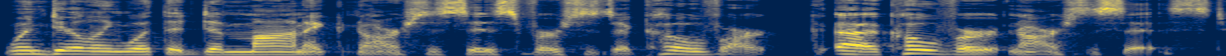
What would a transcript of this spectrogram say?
when dealing with a demonic narcissist versus a covert uh, covert narcissist.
